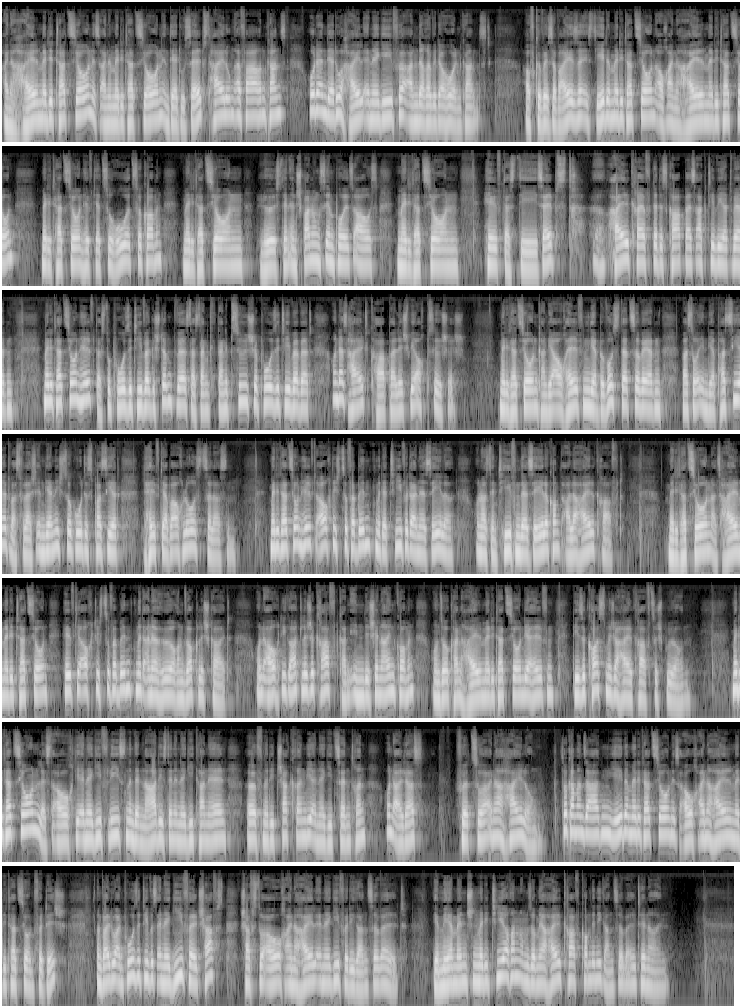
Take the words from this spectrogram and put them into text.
Eine Heilmeditation ist eine Meditation, in der du selbst Heilung erfahren kannst oder in der du Heilenergie für andere wiederholen kannst. Auf gewisse Weise ist jede Meditation auch eine Heilmeditation. Meditation hilft dir zur Ruhe zu kommen. Meditation löst den Entspannungsimpuls aus. Meditation hilft, dass die Selbstheilkräfte des Körpers aktiviert werden. Meditation hilft, dass du positiver gestimmt wirst, dass dein, deine Psyche positiver wird und das heilt körperlich wie auch psychisch. Meditation kann dir auch helfen, dir bewusster zu werden, was so in dir passiert, was vielleicht in dir nicht so Gutes passiert, hilft dir aber auch loszulassen. Meditation hilft auch, dich zu verbinden mit der Tiefe deiner Seele und aus den Tiefen der Seele kommt alle Heilkraft. Meditation als Heilmeditation hilft dir auch, dich zu verbinden mit einer höheren Wirklichkeit. Und auch die göttliche Kraft kann in dich hineinkommen und so kann Heilmeditation dir helfen, diese kosmische Heilkraft zu spüren. Meditation lässt auch die Energie fließen in den Nadis, den Energiekanälen, öffnet die Chakren, die Energiezentren und all das führt zu einer Heilung. So kann man sagen, jede Meditation ist auch eine Heilmeditation für dich. Und weil du ein positives Energiefeld schaffst, schaffst du auch eine Heilenergie für die ganze Welt. Je mehr Menschen meditieren, umso mehr Heilkraft kommt in die ganze Welt hinein.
